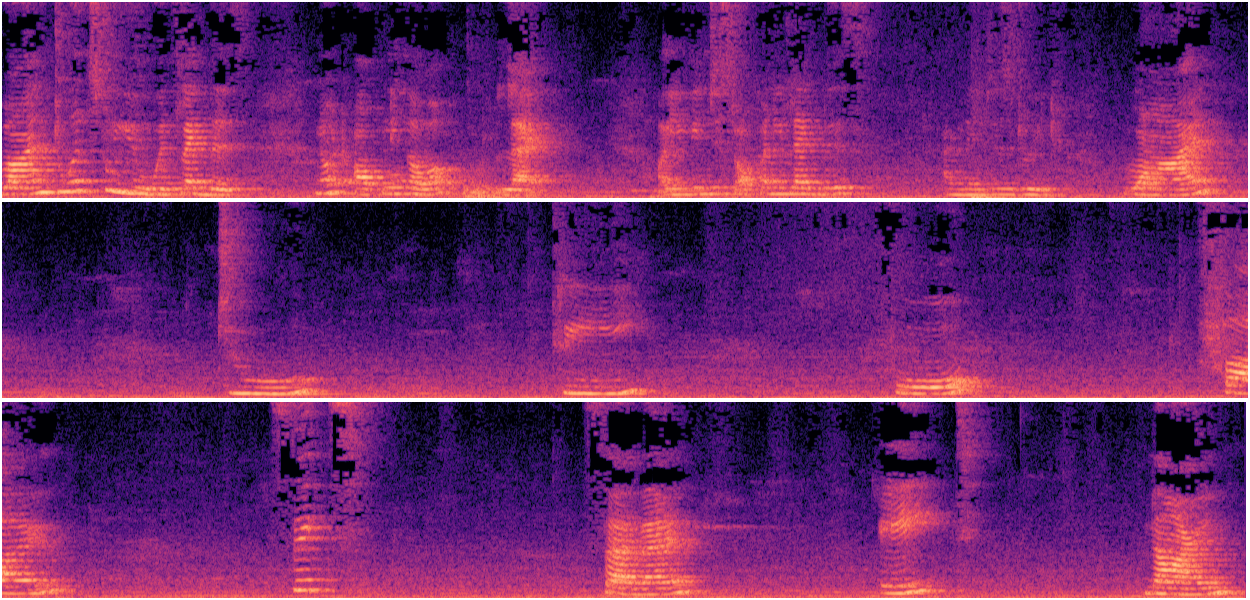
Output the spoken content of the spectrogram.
one towards to you. It's like this. Not opening our leg. Or you can just open it like this and then just do it. One two three four five six seven eight nine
